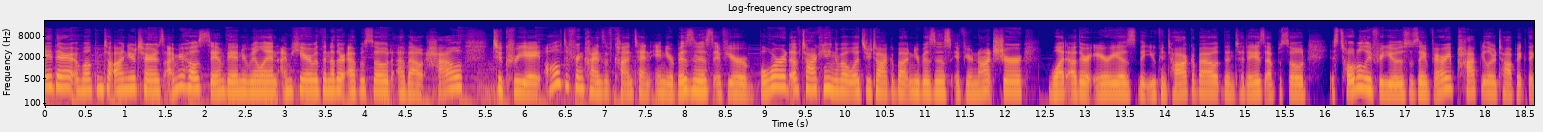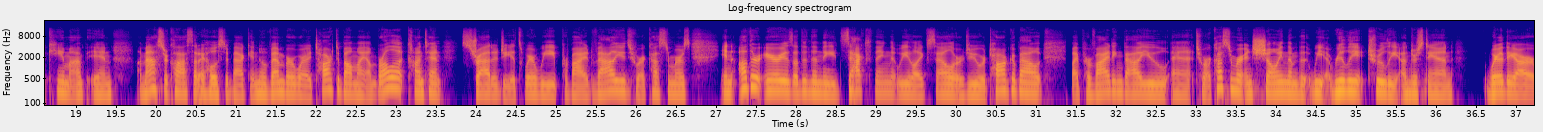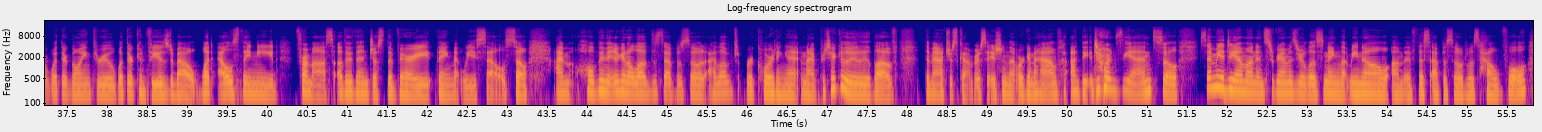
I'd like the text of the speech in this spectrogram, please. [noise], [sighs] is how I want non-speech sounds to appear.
Hey there, and welcome to On Your Terms. I'm your host, Sam Vander Wielen. I'm here with another episode about how to create all different kinds of content in your business. If you're bored of talking about what you talk about in your business, if you're not sure what other areas that you can talk about, then today's episode is totally for you. This is a very popular topic that came up in a masterclass that I hosted back in November where I talked about my umbrella content strategy. It's where we provide value to our customers in other areas other than the exact thing that we like sell or do or talk about by providing value uh, to our customer and showing them that we really truly understand where they are, what they're going through, what they're confused about, what else they need from us other than just the very thing that we sell. So I'm hoping that you're going to love this episode. I loved recording it and I particularly love the mattress conversation that we're going to have at the [laughs] towards the end. So send me a DM on Instagram as you're listening. Let me know um, if this episode was helpful.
